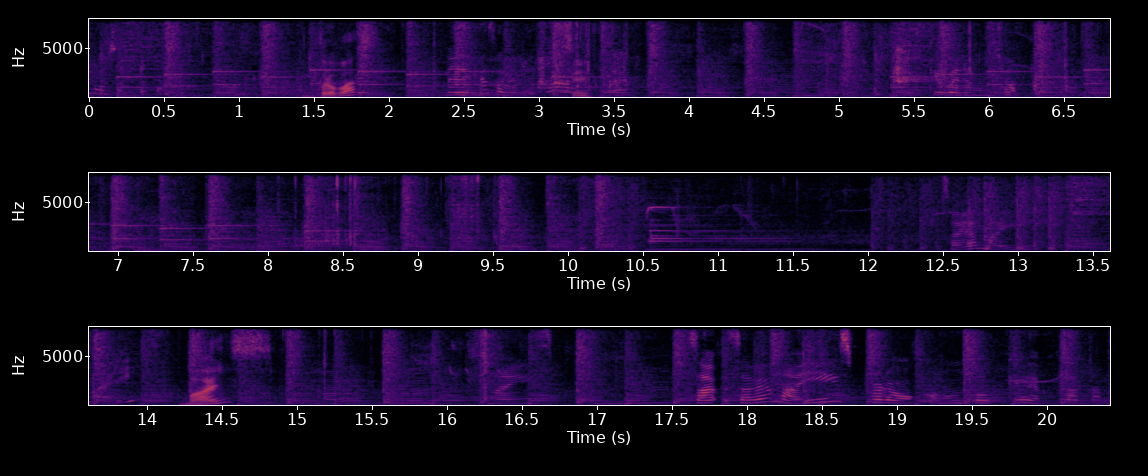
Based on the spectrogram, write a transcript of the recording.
me gusta plátano. ¿Pruebas? ¿Me dejas saber? Sí. Que huele mucho a plátano. Sabe a maíz. ¿Maíz? ¿Maíz? No, maíz. Sa- sabe a maíz, pero con un toque de plátano.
